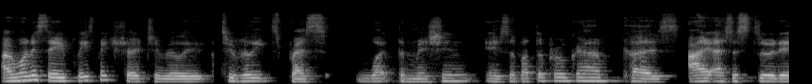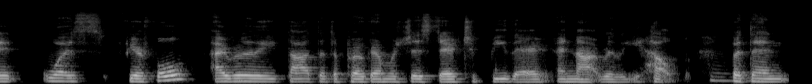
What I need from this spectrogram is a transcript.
I want to say please make sure to really to really express what the mission is about the program because I as a student was fearful. I really thought that the program was just there to be there and not really help. Mm. But then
